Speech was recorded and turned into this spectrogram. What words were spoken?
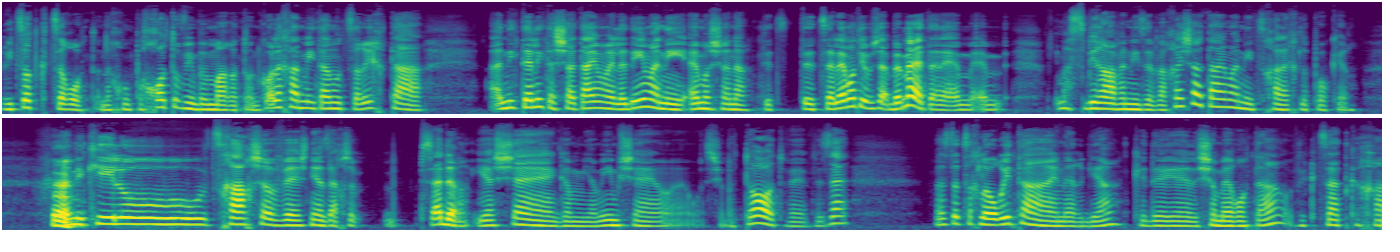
בריצות קצרות. אנחנו פחות טובים במרתון. כל אחד מאיתנו צריך את ה... אני, תן לי את השעתיים עם הילדים, אני אם השנה. תצ, תצלם אותי בשעתיים, באמת, אני, הם, הם, מסבירה ואני זה, ואחרי שעתיים אני צריכה ללכת לפוקר. אני כאילו צריכה עכשיו, אה, שנייה, זה עכשיו, בסדר, יש אה, גם ימים ש... שבתות ו... וזה, ואז אתה צריך להוריד את האנרגיה כדי אה, לשמר אותה, וקצת ככה,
